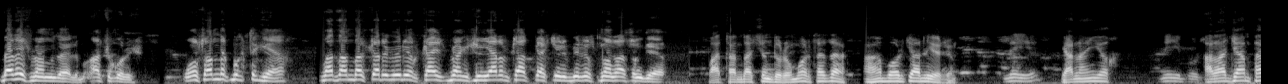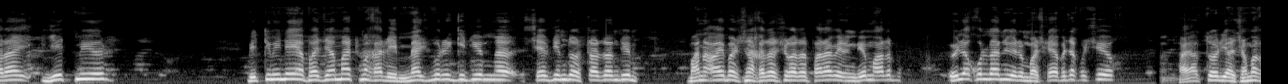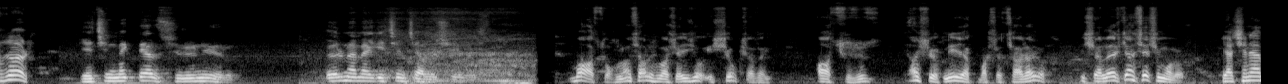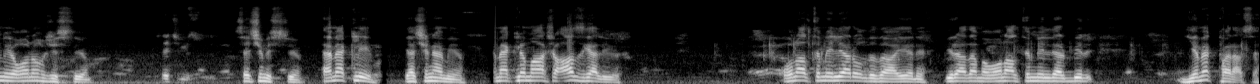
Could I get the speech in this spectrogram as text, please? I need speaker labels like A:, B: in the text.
A: Ben hiç memnun değilim açık konuş. O sandık bıktık ya. Vatandaşları görüyor çay içmek için yarım saat bekliyor bir ısmarlasın diye.
B: Vatandaşın durumu ortada. Aha borç alıyorum.
C: Neyi?
B: Yalan yok.
C: Neyi borcu?
B: Alacağım para yetmiyor. Bitti mi ne yapacağım aç mı kalayım? Mecbur gidiyorum sevdiğim dostlardan diyorum. Bana ay başına kadar şu kadar para verin diyorum. Alıp öyle kullanıyorum. Başka yapacak bir şey yok. Hayat zor, yaşamak zor.
D: Geçinmek değil sürünüyorum. Ölmemek için çalışıyoruz.
E: Bazı toplumda çalış başka iş yok, iş yok zaten. Aç susuz, yaş yok, ne yiyecek başka çare yok. İnşallah erken seçim olur.
F: Geçinemiyor için istiyorum.
C: Seçim istiyor.
F: Seçim istiyorum. Emekliyim. Geçinemiyorum. Emekli maaşı az geliyor. 16 milyar oldu daha yeni. Bir adama 16 milyar bir yemek parası.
